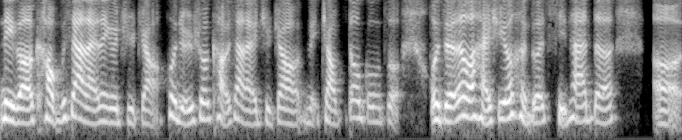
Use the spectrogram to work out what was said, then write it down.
那个考不下来那个执照，或者是说考下来执照没找不到工作，我觉得我还是有很多其他的呃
